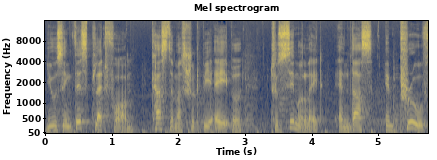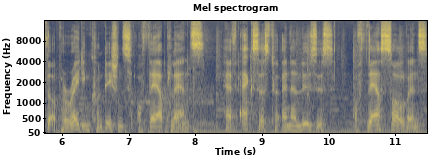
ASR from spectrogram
Using this platform, customers should be able to simulate and thus improve the operating conditions of their plants, have access to analysis of their solvents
